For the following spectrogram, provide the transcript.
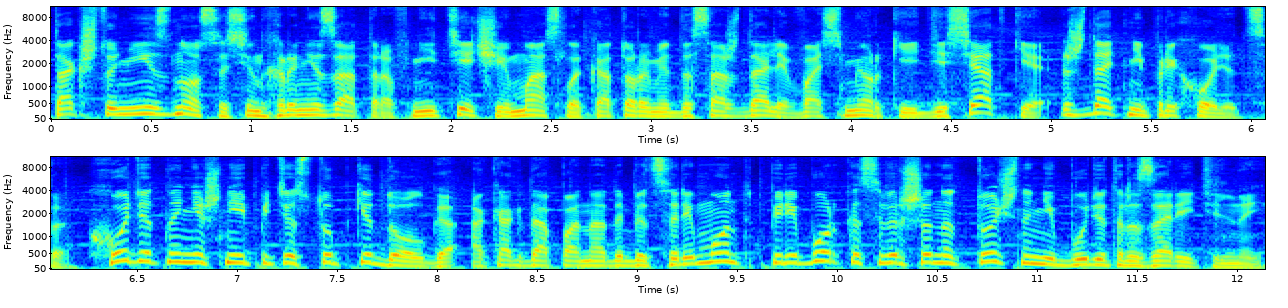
Так что ни износа синхронизаторов, ни течи масла, которыми досаждали восьмерки и десятки, ждать не приходится. Ходят нынешние пятиступки долго, а когда понадобится ремонт, переборка совершенно точно не будет разорительной.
